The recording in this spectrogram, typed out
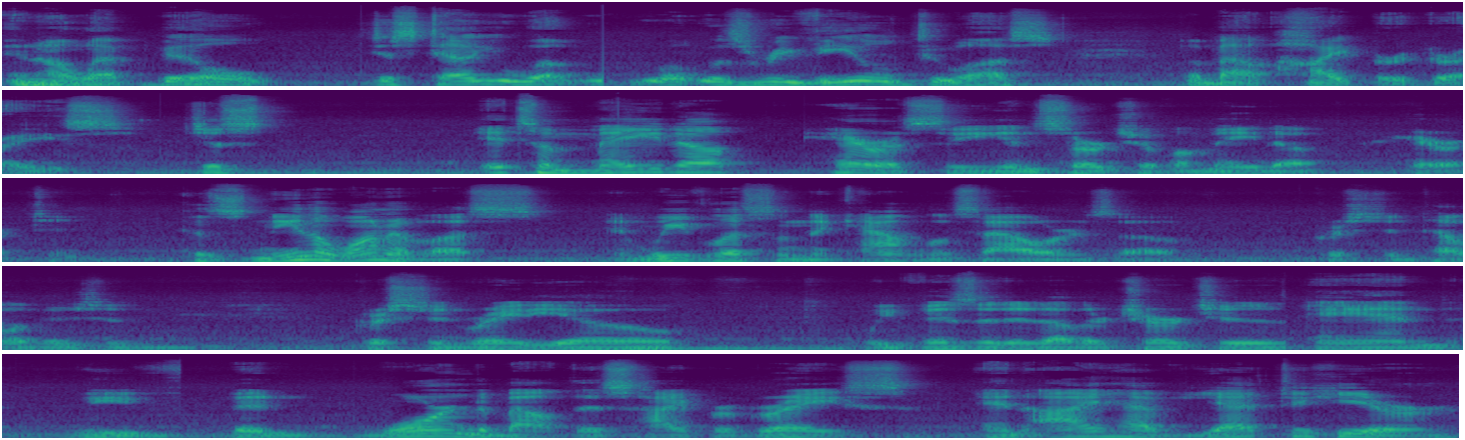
And I'll let Bill just tell you what, what was revealed to us about hyper grace. Just, it's a made up heresy in search of a made up heretic. Because neither one of us, and we've listened to countless hours of Christian television, Christian radio, we visited other churches, and we've been warned about this hyper grace. And I have yet to hear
